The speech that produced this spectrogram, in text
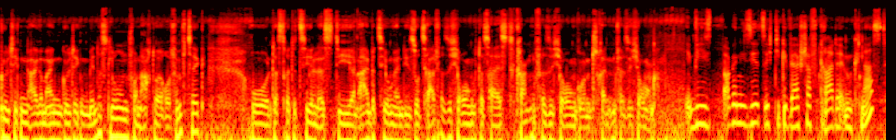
gültigen, allgemeingültigen Mindestlohn von 8,50 Euro. Und das dritte Ziel ist die Einbeziehung in die Sozialversicherung, das heißt Krankenversicherung und Rentenversicherung. Wie organisiert sich die Gewerkschaft gerade im Knast?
